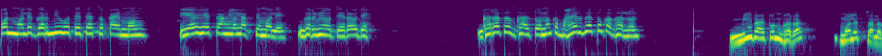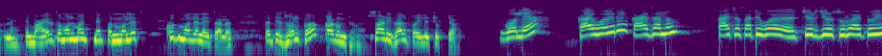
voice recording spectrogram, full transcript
पण मला गरमी होते त्याचं काय मग? हे हे चांगलं लागते मला. गरमी होते राहू दे. घरातच घालतो ना का बाहेर जातो का घालून? मी राहतो ना घरात मलाच चालत नाही. ते बाहेरचं मला माहीत नाही पण मलाच खुद मला नाही चालत. तर ते झोलकं काढून ठेव. साडी घाल पहिले चुपचाप. गोल्या? काय होय रे? काय झालं? कायच्यासाठी होय? चिडचिड सुरू आहे तुही?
